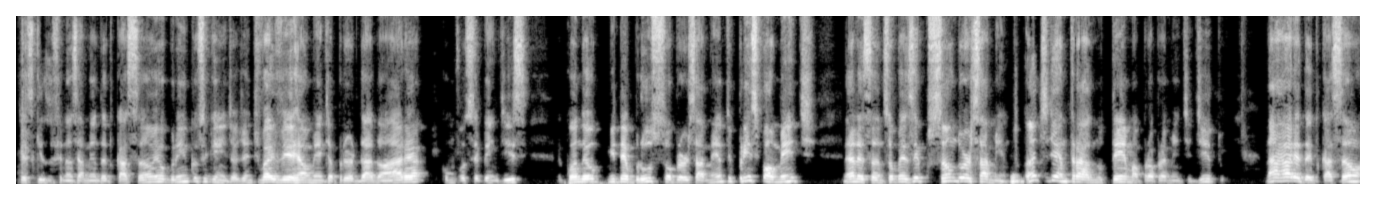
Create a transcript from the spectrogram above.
Pesquisa e financiamento da educação, eu brinco o seguinte: a gente vai ver realmente a prioridade da área, como você bem disse, quando eu me debruço sobre orçamento e principalmente, né, Alessandro, sobre a execução do orçamento. Antes de entrar no tema propriamente dito, na área da educação,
